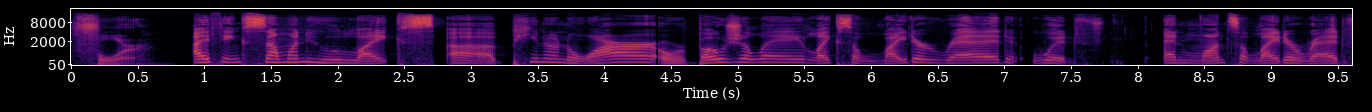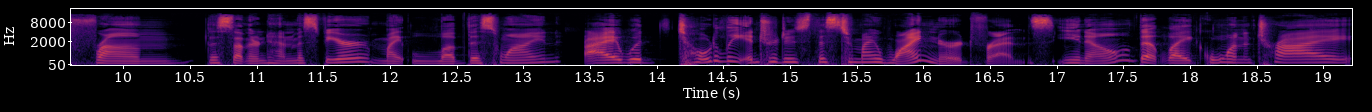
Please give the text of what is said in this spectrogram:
for? I think someone who likes uh, Pinot Noir or Beaujolais, likes a lighter red, would f- and wants a lighter red from the Southern Hemisphere might love this wine. I would totally introduce this to my wine nerd friends, you know, that like want to try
